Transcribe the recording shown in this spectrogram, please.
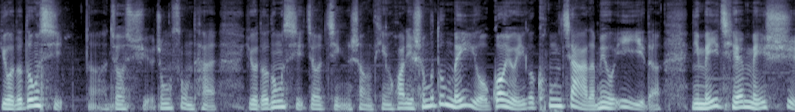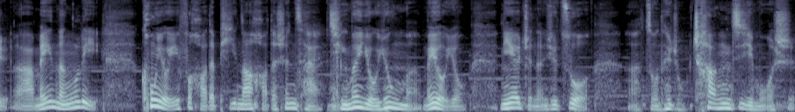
有的东西啊叫雪中送炭，有的东西叫锦上添花。你什么都没有，光有一个空架的，没有意义的。你没钱没势啊，没能力，空有一副好的皮囊、好的身材，请问有用吗？没有用，你也只能去做。啊，走那种娼妓模式，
